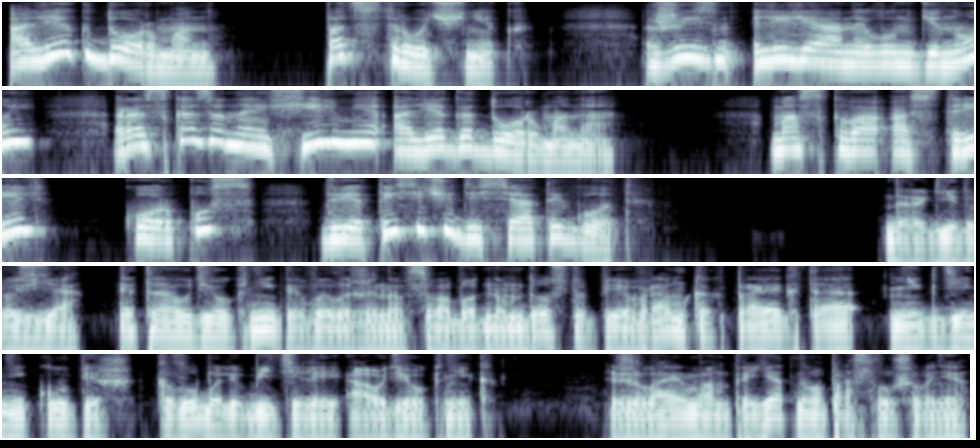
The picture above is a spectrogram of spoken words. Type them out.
Олег Дорман. Подстрочник. Жизнь Лилианы Лунгиной, рассказанная в фильме Олега Дормана. Москва, Острель, корпус, 2010 год. Дорогие друзья, эта аудиокнига выложена в свободном доступе в рамках проекта «Нигде не купишь» Клуба любителей аудиокниг. Желаем вам приятного прослушивания.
